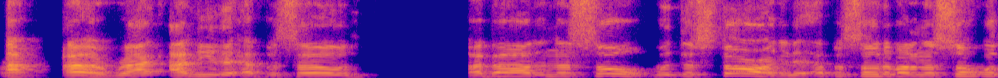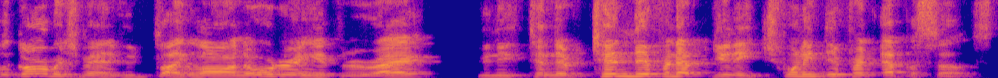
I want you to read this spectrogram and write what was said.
I uh, right, I need an episode about an assault with the star, I the episode about an assault with a garbage man. If you like law and ordering it through, right? You need 10, different 10 different you need 20 different episodes.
